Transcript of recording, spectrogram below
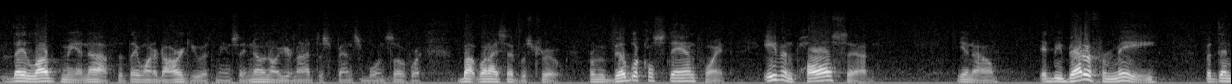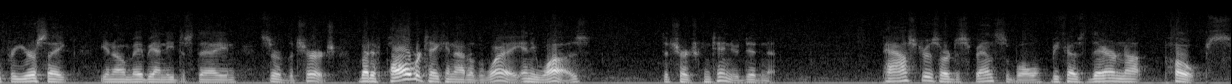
they loved me enough that they wanted to argue with me and say, no, no, you're not dispensable and so forth. But what I said was true. From a biblical standpoint, even Paul said, you know, it'd be better for me, but then for your sake, you know, maybe I need to stay and serve the church. But if Paul were taken out of the way, and he was, the church continued, didn't it? Pastors are dispensable because they're not popes.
